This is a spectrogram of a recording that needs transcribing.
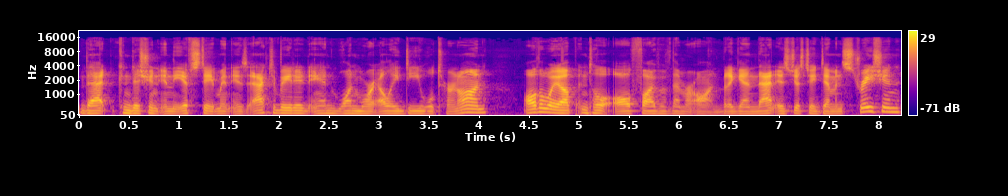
that condition in the if statement is activated and one more LED will turn on all the way up until all five of them are on. But again, that is just a demonstration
